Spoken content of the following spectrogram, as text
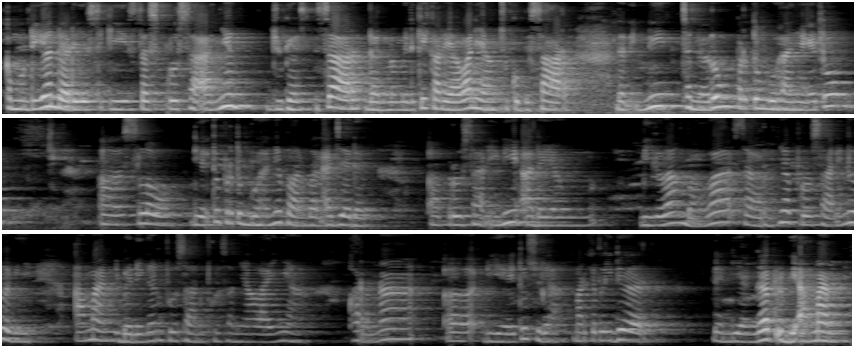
Kemudian dari segi size perusahaannya juga besar dan memiliki karyawan yang cukup besar. Dan ini cenderung pertumbuhannya itu uh, slow. Dia itu pertumbuhannya pelan-pelan aja dan uh, perusahaan ini ada yang bilang bahwa seharusnya perusahaan ini lebih aman dibandingkan perusahaan-perusahaan yang lainnya karena uh, dia itu sudah market leader dan dianggap lebih aman.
